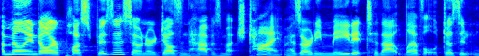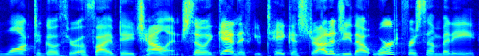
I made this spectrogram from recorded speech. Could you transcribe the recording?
A million dollar plus business owner doesn't have as much time, has already made it to that level, doesn't want to go through a five day challenge. So, again, if you take a strategy that worked for somebody,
